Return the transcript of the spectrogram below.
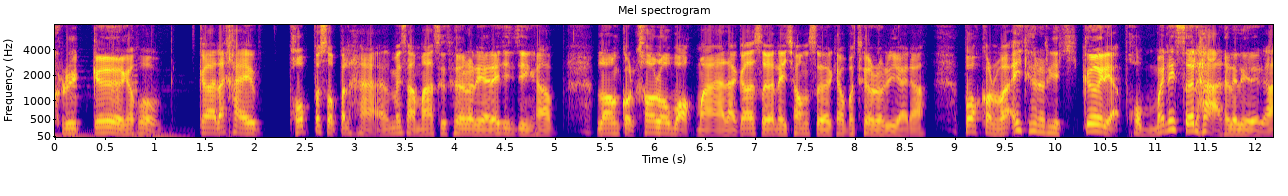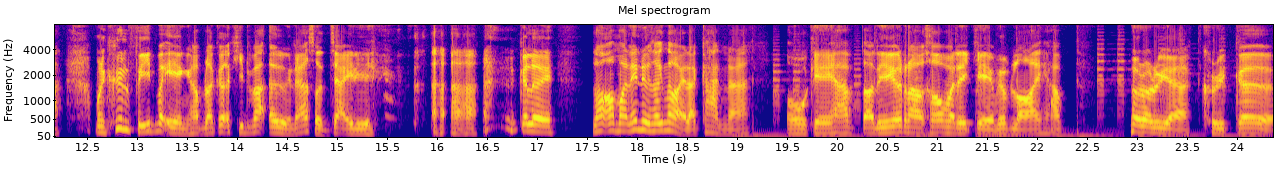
คริกเกอร์ครับผม ก็ถ้าใคร พบประสบปัญหาไม่สามารถซื้อเทอร์เรียได้จริง ๆ ครับ ลองกดเข้าโลบอกมาแล้วก็เซิร์ชในช่องเซิร์ชครับว่าเทอร์เรียนะบอกก่อนว่าไอ้เทอร์เรียคิกเกอร์เนี่ย ผมไม่ได้เซิร์ชหาเทอร์เรียเลยนะ มันขึ้นฟีดมาเองครับ แล้วก็คิดว่าเออน่าสนใจดี ก็เลยลองเอามาเล่นดูสักหน่อยละกันนะ โอเคครับ ตอนนี้เราเข้ามาในเกมเรียบร้อยครับเทอร์เรียคริกเกอร์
